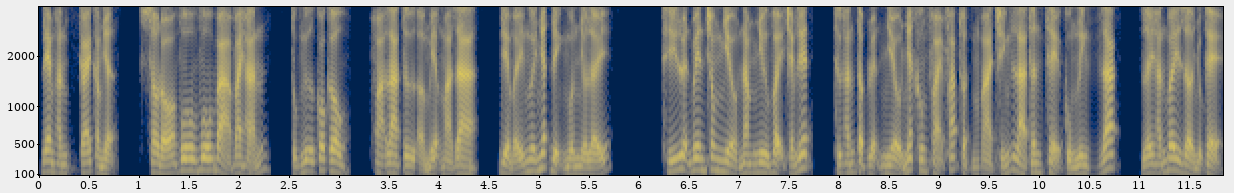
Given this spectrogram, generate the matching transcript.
đem hắn cái cảm nhận, sau đó vô vô bả vai hắn, tục ngữ có câu, họa là từ ở miệng mà ra, điểm ấy ngươi nhất định muốn nhớ lấy. Thí luyện bên trong nhiều năm như vậy chém giết, thực hắn tập luyện nhiều nhất không phải pháp thuật mà chính là thân thể cùng linh giác, lấy hắn bây giờ nhục thể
